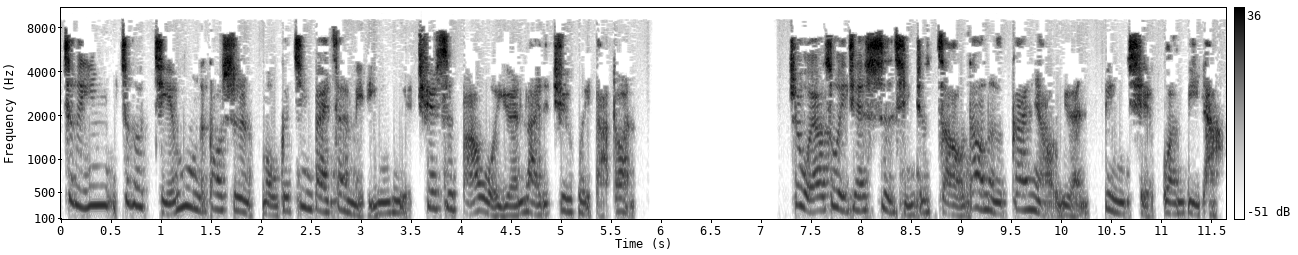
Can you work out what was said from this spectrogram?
这个音，这个节目呢，倒是某个敬拜赞美的音乐，却是把我原来的聚会打断了。所以我要做一件事情，就找到那个干扰源，并且关闭它。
